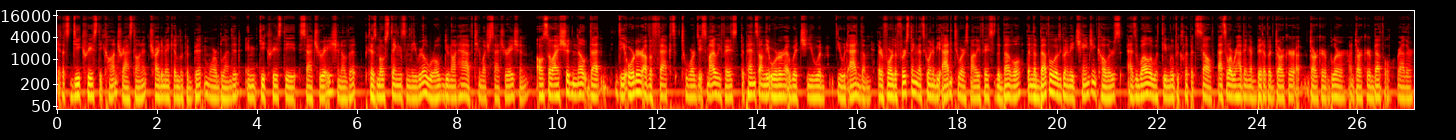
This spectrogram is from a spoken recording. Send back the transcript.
let's decrease the contrast on it, try to make it look a bit more blended blended and decrease the saturation of it because most things in the real world do not have too much saturation. Also, I should note that the order of effect towards a smiley face depends on the order at which you would you would add them. Therefore, the first thing that's going to be added to our smiley face is the bevel. Then the bevel is going to be changing colors as well with the movie clip itself. That's why we're having a bit of a darker a darker blur, a darker bevel rather.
